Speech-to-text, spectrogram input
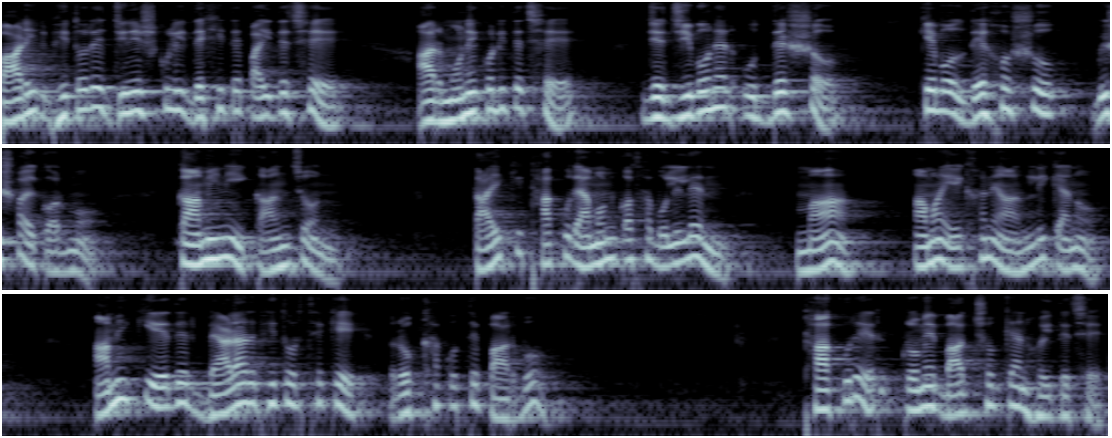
বাড়ির ভিতরের জিনিসগুলি দেখিতে পাইতেছে আর মনে করিতেছে যে জীবনের উদ্দেশ্য কেবল দেহ, সুখ, বিষয়কর্ম, কামিনী, কাঞ্চন তাই কি ঠাকুর এমন কথা বলিলেন? মা, আমায় এখানে আনলি কেন? আমি কি এদের বেড়ার ভিতর থেকে রক্ষা করতে পারব? ঠাকুরের ক্রমে বাহ্যজ্ঞান হইতেছে।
